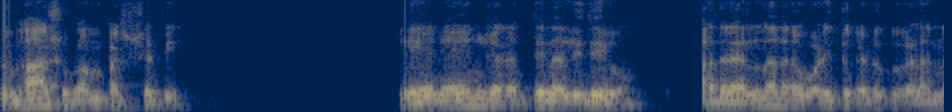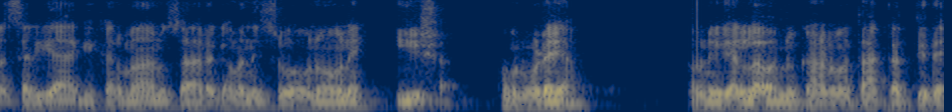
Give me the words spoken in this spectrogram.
ಶುಭಾಶುಭಂ ಪಶ್ಯತಿ. ಏನೇನು ಜಗತ್ತಿನಲ್ಲಿದೆಯೋ ಅದರೆಲ್ಲದರ ಒಳಿತು ಕೆಡುಕುಗಳನ್ನ ಸರಿಯಾಗಿ ಕರ್ಮಾನುಸಾರ ಗಮನಿಸುವವನು ಅವನೇ, ಈಶ, ಅವನು ಒಡೆಯ, ಅವನಿಗೆಲ್ಲವನ್ನು ಕಾಣುವ ತಾಕತ್ತಿದೆ.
